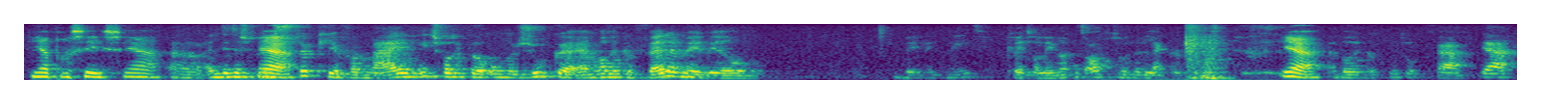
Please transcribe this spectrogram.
Ja, precies. Ja. Uh, en dit is een Ja. stukje van mij. En iets wat ik wil onderzoeken. En wat ik er verder mee wil, weet ik niet. Ik weet alleen dat ik het af en toe weer lekker vind. Ja. En dat ik er goed op ga. Ja,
